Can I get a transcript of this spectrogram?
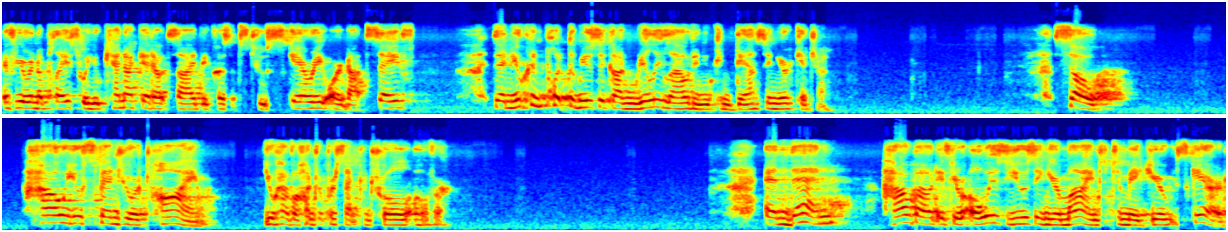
If you're in a place where you cannot get outside because it's too scary or not safe, then you can put the music on really loud and you can dance in your kitchen. So, how you spend your time, you have 100% control over. And then, how about if you're always using your mind to make you scared?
